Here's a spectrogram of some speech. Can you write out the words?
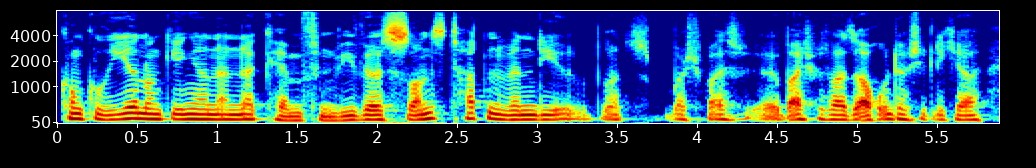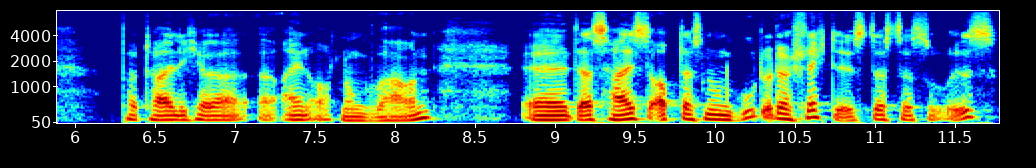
konkurrieren und gegeneinander kämpfen, wie wir es sonst hatten, wenn die äh, beispielsweise auch unterschiedlicher parteilicher äh, Einordnung waren. Äh, das heißt, ob das nun gut oder schlecht ist, dass das so ist,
